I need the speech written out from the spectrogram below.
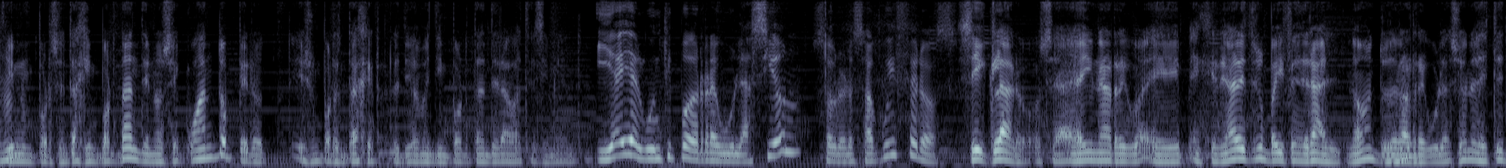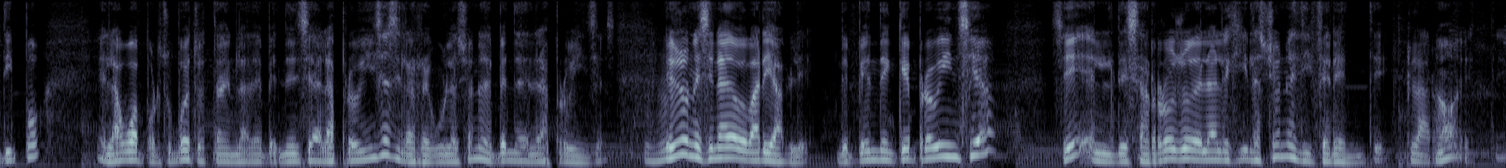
tiene un porcentaje importante, no sé cuánto, pero es un porcentaje relativamente importante del abastecimiento. ¿Y hay algún tipo de regulación sobre los acuíferos? Sí, claro, o sea, hay una eh, en general este es un país federal, ¿no? Entonces las regulaciones de este tipo, el agua por supuesto está en la dependencia de las provincias y las regulaciones dependen de las provincias. Eso es un escenario variable, depende en qué provincia, ¿sí? El desarrollo de la legislación es diferente. Claro. Este,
